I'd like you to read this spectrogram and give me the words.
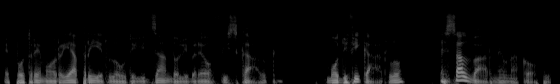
e potremo riaprirlo utilizzando LibreOffice Calc, modificarlo e salvarne una copia.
